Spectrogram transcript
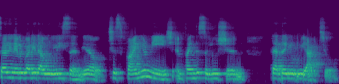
telling everybody that will listen you know just find your niche and find the solution that they will react to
